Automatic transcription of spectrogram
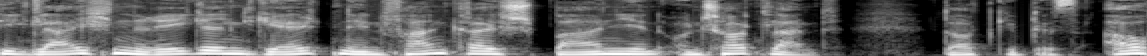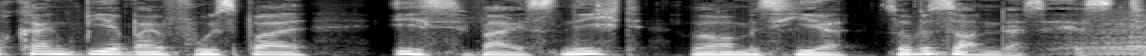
Die gleichen Regeln gelten in Frankreich, Spanien und Schottland. Dort gibt es auch kein Bier beim Fußball. Ich weiß nicht, warum es hier so besonders ist.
